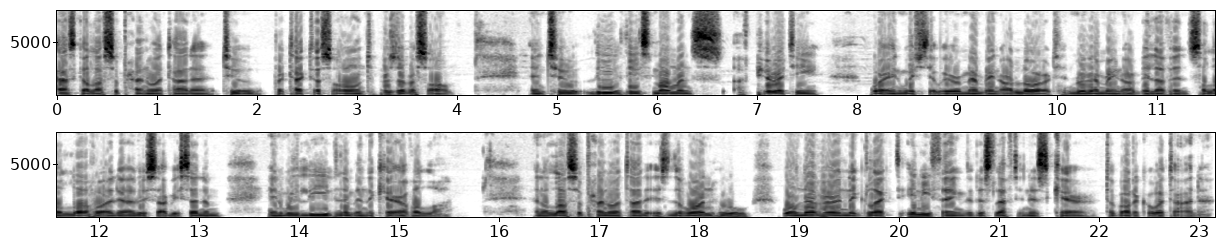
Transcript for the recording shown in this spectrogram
ask Allah subhanahu wa ta'ala to protect us all and to preserve us all. And to leave these moments of purity where in which that we're remembering our Lord and remembering our beloved sallallahu alayhi wa sallam and we leave them in the care of Allah. And Allah subhanahu wa ta'ala is the one who will never neglect anything that is left in His care, tabaraka wa ta'ala.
